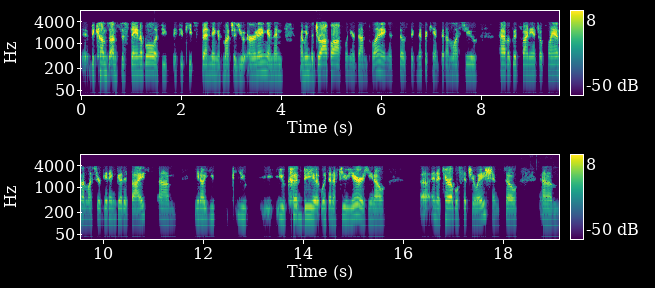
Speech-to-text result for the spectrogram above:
it becomes unsustainable if you if you keep spending as much as you're earning, and then I mean the drop off when you're done playing is so significant that unless you have a good financial plan, unless you're getting good advice, um, you know you you you could be within a few years, you know, uh, in a terrible situation. So um,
